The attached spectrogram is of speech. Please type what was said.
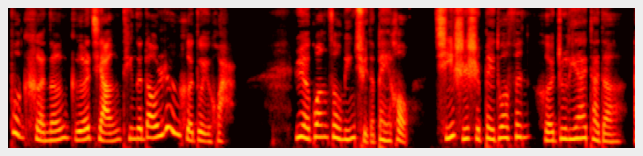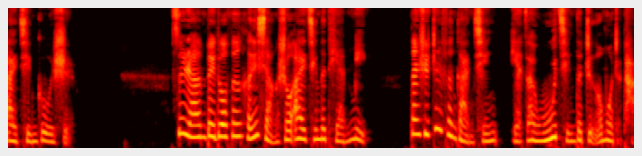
不可能隔墙听得到任何对话。《月光奏鸣曲》的背后，其实是贝多芬和朱丽埃塔的爱情故事。虽然贝多芬很享受爱情的甜蜜，但是这份感情也在无情的折磨着他。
